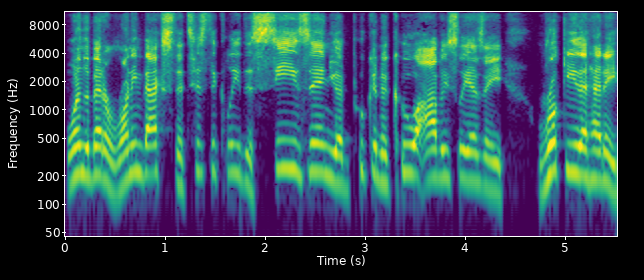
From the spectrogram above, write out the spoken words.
one of the better running backs statistically this season. You had Puka Nacua, obviously, as a rookie that had a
